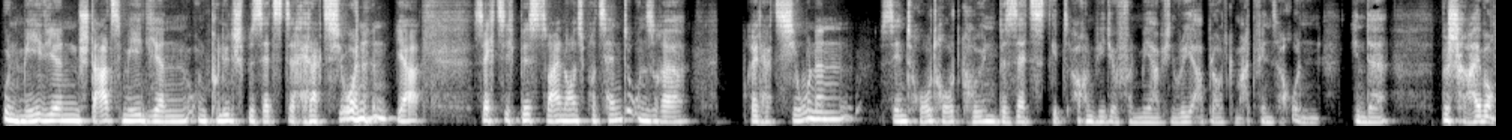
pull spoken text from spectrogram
und Medien, Staatsmedien und politisch besetzte Redaktionen, ja, 60 bis 92 Prozent unserer Redaktionen sind rot-rot-grün besetzt. Gibt es auch ein Video von mir, habe ich einen Re-Upload gemacht, finden Sie auch unten in der Beschreibung.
